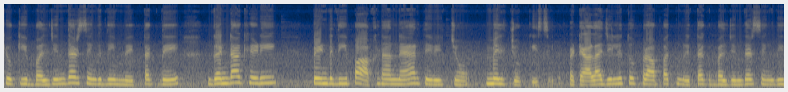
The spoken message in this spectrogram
ਕਿਉਂਕਿ ਬਲਜਿੰਦਰ ਸਿੰਘ ਦੀ ਮ੍ਰਿਤਕ ਦੇ ਗੰਡਾ ਖੇੜੀ ਪਿੰਡ ਦੀ ਭਾਖੜਾ ਨਹਿਰ ਦੇ ਵਿੱਚੋਂ ਮਿਲ ਚੁੱਕੀ ਸੀ। ਪਟਿਆਲਾ ਜ਼ਿਲ੍ਹੇ ਤੋਂ ਪ੍ਰਾਪਤ ਮ੍ਰਿਤਕ ਬਲਜਿੰਦਰ ਸਿੰਘ ਦੀ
